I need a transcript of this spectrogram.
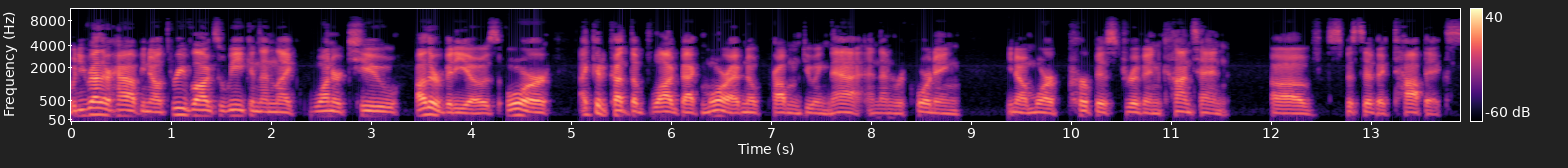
would you rather have, you know, three vlogs a week and then like one or two other videos? Or I could cut the vlog back more. I have no problem doing that and then recording, you know, more purpose driven content of specific topics,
